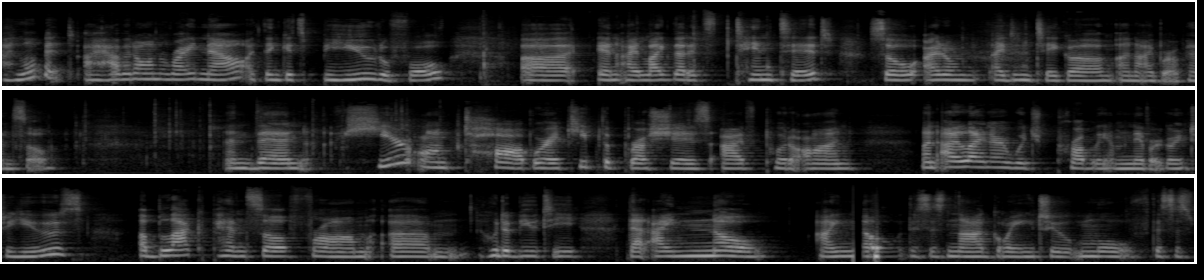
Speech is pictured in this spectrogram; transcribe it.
I love it. I have it on right now. I think it's beautiful. Uh, and I like that it's tinted. So I don't, I didn't take a, um, an eyebrow pencil. And then here on top where I keep the brushes, I've put on an eyeliner, which probably I'm never going to use, a black pencil from um, Huda Beauty that I know, I know this is not going to move. This is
